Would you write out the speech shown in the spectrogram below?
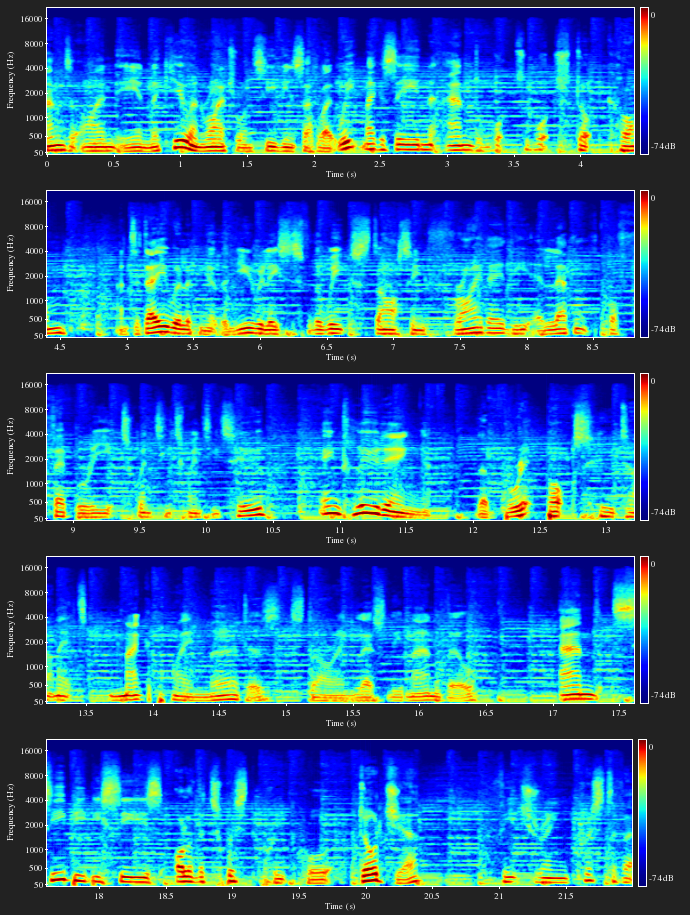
And I'm Ian McEwan, writer on TV and Satellite Week magazine and WhatToWatch.com. And today we're looking at the new releases for the week starting Friday, the 11th of February 2022, including the BritBox It: Magpie Murders, starring Lesley Manville, and CBBC's Oliver Twist prequel Dodger, featuring Christopher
